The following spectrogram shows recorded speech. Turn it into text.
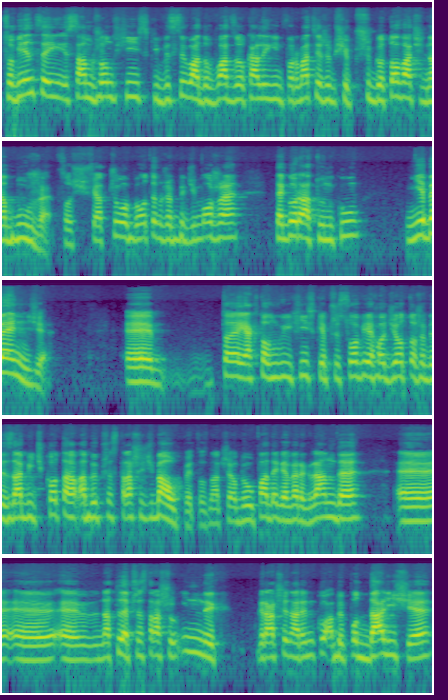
co więcej, sam rząd chiński wysyła do władz lokalnych informacje, żeby się przygotować na burzę, co świadczyłoby o tym, że być może tego ratunku nie będzie. E, to jak to mówi chińskie przysłowie, chodzi o to, żeby zabić kota, aby przestraszyć małpy. To znaczy, aby upadek Evergrande e, na tyle przestraszył innych graczy na rynku, aby poddali się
